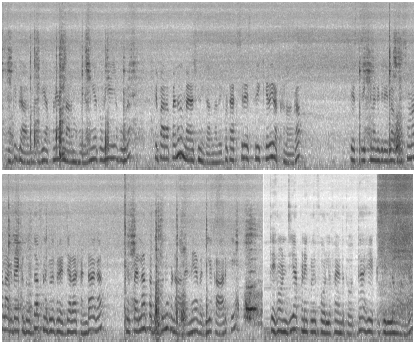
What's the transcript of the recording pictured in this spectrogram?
ਕਿਉਂਕਿ ਗਰਮ ਹੈ ਇਹ ਆਪਣੇ ਆਪ ਨਰਮ ਹੋ ਜਾਣਗੀਆਂ ਥੋੜੀਆਂ ਜਿਹੀਆਂ ਹੋਰ। ਤੇ ਪਰ ਆਪਾਂ ਇਹਨਾਂ ਨੂੰ ਮੈਸ਼ ਨਹੀਂ ਕਰਨਾ, ਦੇਖੋ ਟੈਕਸਚਰ ਇਸ ਤਰੀਕੇ ਦਾ ਹੀ ਰੱਖਣਾਗਾ। ਇਸ ਤਰੀਕੇ ਨਾਲ ਗਜਰੇਲਾ ਬਹੁਤ ਸੋਹਣਾ ਲੱਗਦਾ। ਇੱਕ ਦੁੱਧ ਆਪਣੇ ਕੋਲ ਫਰਿੱਜ ਵਾਲਾ ਠੰਡਾ ਹੈਗਾ। ਫਿਰ ਪਹਿਲਾਂ ਆਪਾਂ ਦੁੱਧ ਨੂੰ ਬਣਾ ਲੈਂਦੇ ਆ ਵਧੀਆ ਕਾੜ ਕੇ। ਤੇ ਹੁਣ ਜੀ ਆਪਣੇ ਕੋਲੇ ਫੁੱਲ ਫੈਂਡ ਦੁੱਧ ਹੈ, ਇਹ 1 ਕਿਲੋ ਆਉਂਦਾ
